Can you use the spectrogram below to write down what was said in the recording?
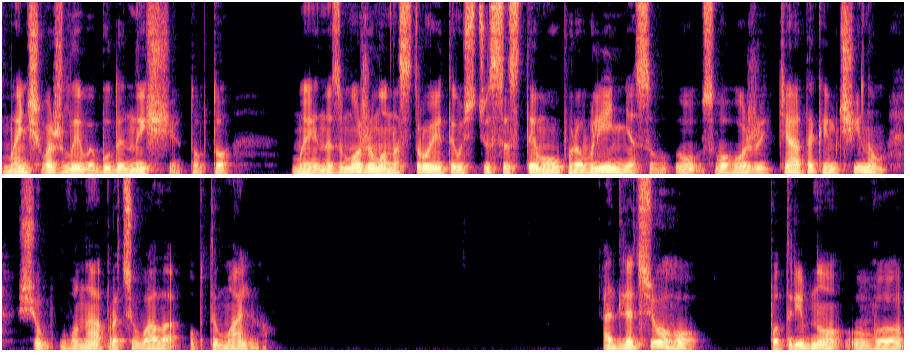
менш важливе, буде нижче. Тобто ми не зможемо настроїти ось цю систему управління свого життя таким чином, щоб вона працювала оптимально. А для цього потрібно в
